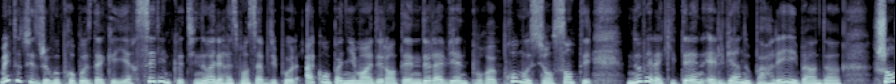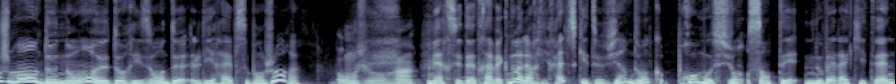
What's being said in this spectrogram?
Mais tout de suite, je vous propose d'accueillir Céline Cotineau. Elle est responsable du pôle accompagnement et de l'antenne de la Vienne pour euh, promotion santé Nouvelle-Aquitaine. Elle vient nous parler eh ben, d'un changement de nom, euh, d'horizon de l'IREPS. Bonjour. Bonjour. Merci d'être avec nous. Alors l'IREPS qui devient donc Promotion Santé Nouvelle-Aquitaine.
